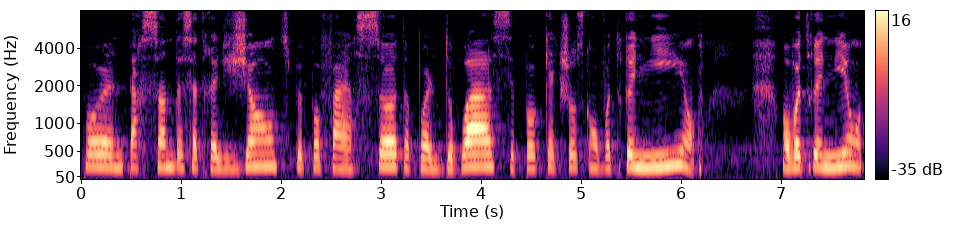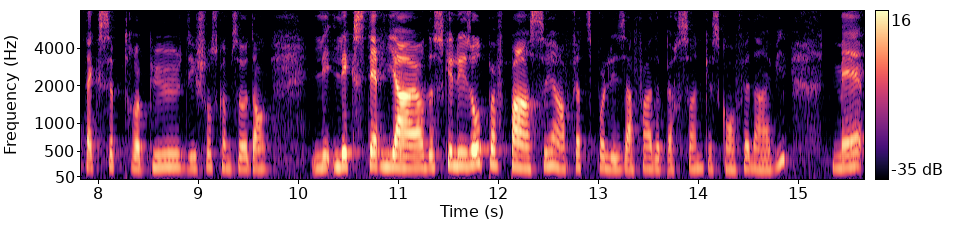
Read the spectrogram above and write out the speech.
pas une personne de cette religion, tu peux pas faire ça, tu n'as pas le droit, c'est pas quelque chose qu'on va te renier on va te renier, on t'acceptera plus, des choses comme ça. Donc, l'extérieur, de ce que les autres peuvent penser, en fait, c'est pas les affaires de personne, qu'est-ce qu'on fait dans la vie, mais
